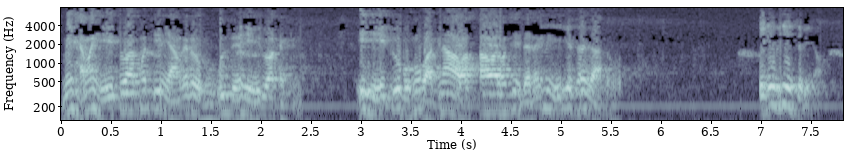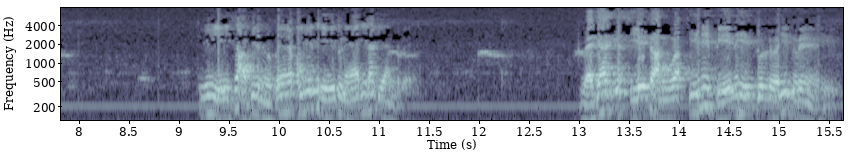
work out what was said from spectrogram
මේ හැම හේතුවක්ම තියෙන යම්කට රුකුල් දෙක හේතුවක් ඇතිවෙනවා. ඒ හේතුව බොහොම වටිනා අවස්ථාවල් වශයෙන් දැනගෙන එළිය කරගන්න ඕනේ. ඒක විශේෂ වෙනවා. ඉතින් ඒක අපිට නොපෙනෙන පිළියෙල හේතු නෑ කියලා කියන්න බෑ. වැඩි 90ක් තියෙන්නේ පේන හේතු වලට වැඩි නොපෙනෙන හේතු.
